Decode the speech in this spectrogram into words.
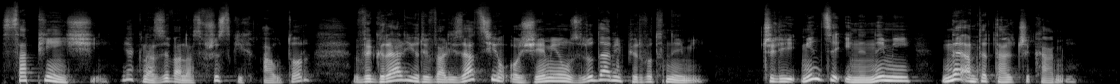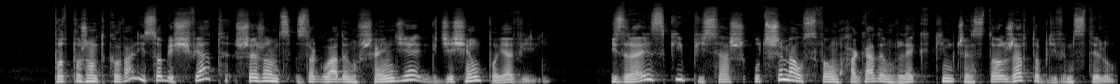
sapiensi, jak nazywa nas wszystkich autor, wygrali rywalizację o ziemię z ludami pierwotnymi, czyli między innymi Neandertalczykami. Podporządkowali sobie świat, szerząc zagładę wszędzie, gdzie się pojawili. Izraelski pisarz utrzymał swą Hagadę w lekkim, często żartobliwym stylu,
